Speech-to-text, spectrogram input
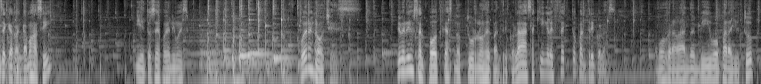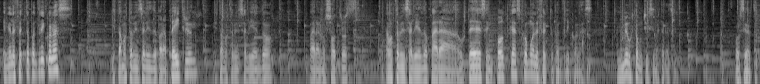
Imagínense que arrancamos así y entonces después venimos Buenas noches. Bienvenidos al podcast Nocturnos de Pantricolás, aquí en el Efecto Pantrícolas. Estamos grabando en vivo para YouTube en el Efecto Pantrícolas. Y estamos también saliendo para Patreon. Estamos también saliendo para nosotros. Estamos también saliendo para ustedes en podcast como el Efecto Pantrícolas. mí me gusta muchísimo esta canción. Por cierto.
